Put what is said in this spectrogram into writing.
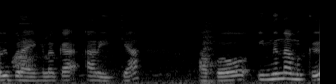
അഭിപ്രായങ്ങളൊക്കെ അറിയിക്കുക അപ്പോൾ ഇന്ന് നമുക്ക്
